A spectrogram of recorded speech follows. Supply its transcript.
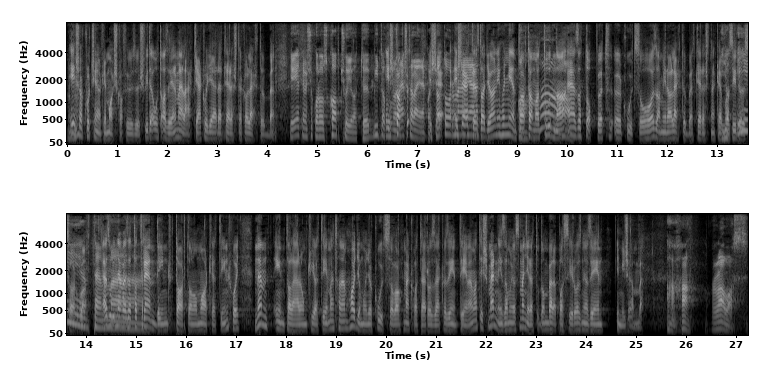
Uh-huh. És akkor csinálnak egy macskafőzős videót azért, mert látják, hogy erre kerestek a legtöbben. Ja, értem, és akkor ahhoz kapcsolja a többit, akkor és kapcsol- megtalálják a és, e- csatornáját. És elkezd agyalni, hogy milyen tartalmat Aha. tudna ez a top 5 kulcsszóhoz, amire a legtöbbet keresnek ebben ja, az időszakban. Ez már. úgynevezett a trending tartalom marketing, hogy nem én találom ki a témát, hanem hagyom, hogy a kulcsszavak meghatározzák az én témámat, és megnézem, hogy azt mennyire tudom belepasszírozni az én imizsembe. Aha, ravasz.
